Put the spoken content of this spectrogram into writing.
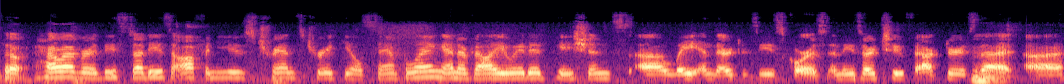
So, however, these studies often used transtracheal sampling and evaluated patients uh, late in their disease course, and these are two factors mm. that uh,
